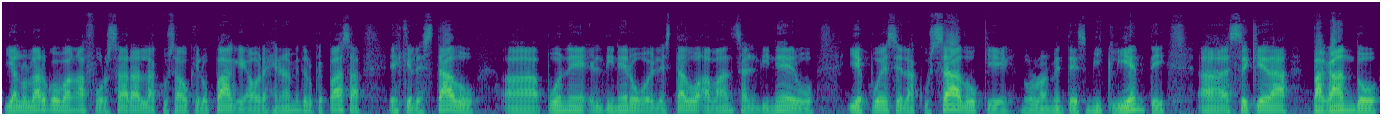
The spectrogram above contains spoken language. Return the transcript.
y a lo largo van a forzar al acusado que lo pague. Ahora, generalmente lo que pasa es que el Estado ah, pone el dinero, el Estado avanza el dinero y después el acusado, que normalmente es mi cliente, ah, se queda pagando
